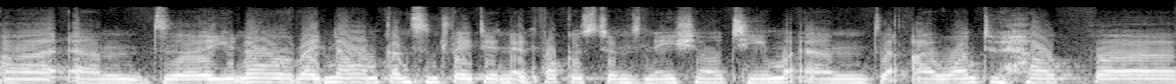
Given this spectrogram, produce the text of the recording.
Uh, and you know, right now I'm concentrating and focused on the national team and I want to help uh,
